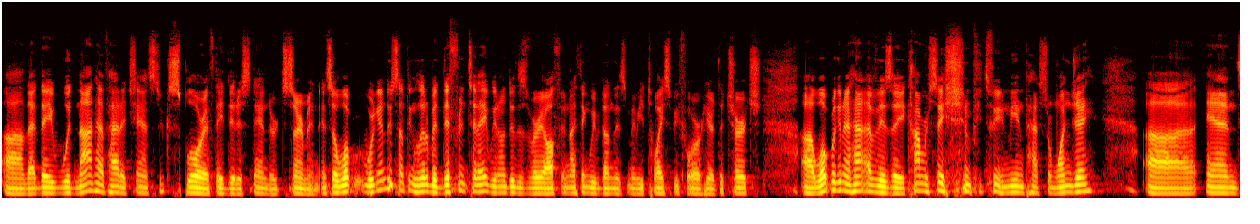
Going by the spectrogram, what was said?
uh, that they would not have had a chance to explore if they did a standard sermon. And so, what, we're going to do something a little bit different today. We don't do this very often. I think we've done this maybe twice before here at the church. Uh, what we're going to have is a conversation between me and Pastor 1J. Uh, and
